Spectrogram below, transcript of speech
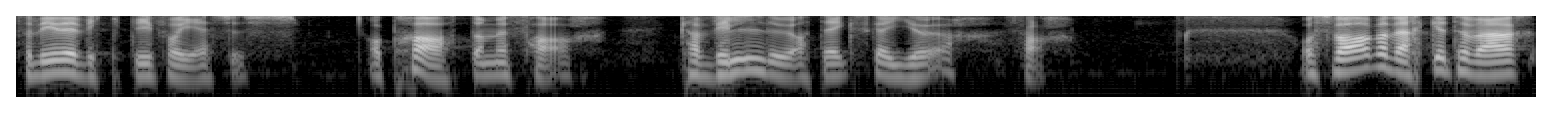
Fordi det er viktig for Jesus å prate med far. Hva vil du at jeg skal gjøre, far? Og Svaret virker til å være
